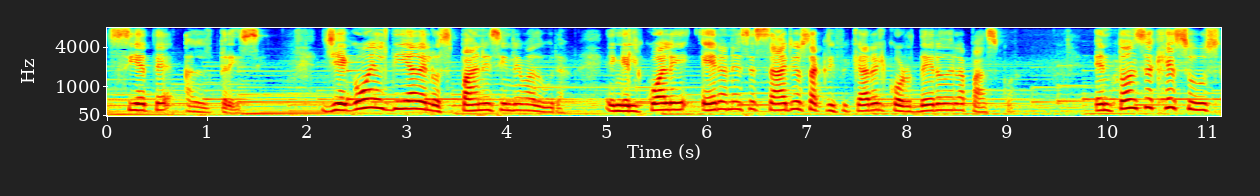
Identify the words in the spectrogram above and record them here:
7 al 13. Llegó el día de los panes sin levadura, en el cual era necesario sacrificar el cordero de la Pascua. Entonces Jesús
